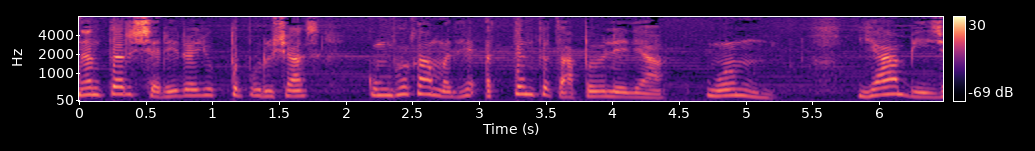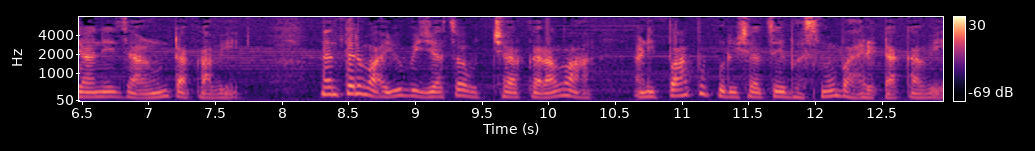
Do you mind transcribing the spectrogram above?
नंतर शरीरयुक्त पुरुषास कुंभकामध्ये अत्यंत तापवलेल्या वम या बीजाने जाळून टाकावे. नंतर वायुबीजाचा उच्चार करावा आणि पाप पुरुषाचे भस्म बाहेर टाकावे.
